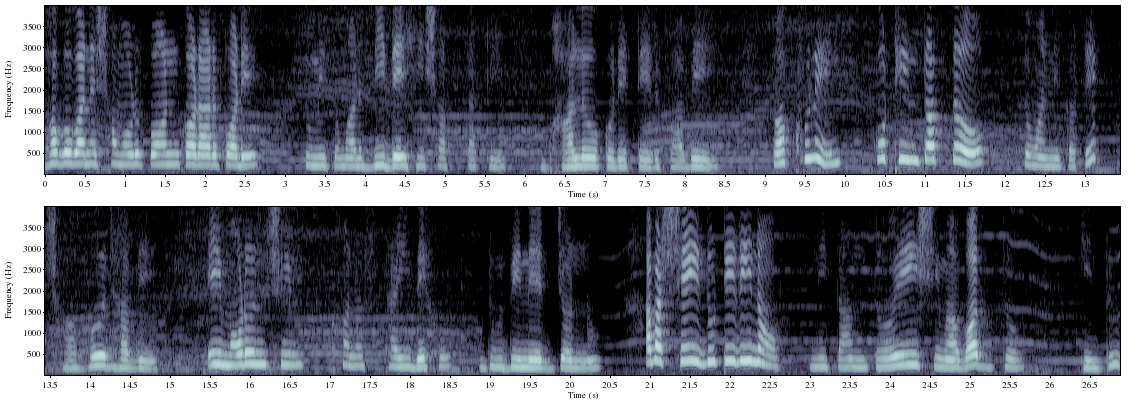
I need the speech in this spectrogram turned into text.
ভগবানের সমর্পণ করার পরে তুমি তোমার বিদেহী সত্তাকে ভালো করে টের পাবে। তখনই কঠিন তত্ত্ব তোমার নিকটে সহজ হবে। এই মরণশীল ক্ষণস্থায়ী দেহ দুদিনের জন্য, আবার সেই দুটি দিনও নিতান্তই সীমাবদ্ধ। কিন্তু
